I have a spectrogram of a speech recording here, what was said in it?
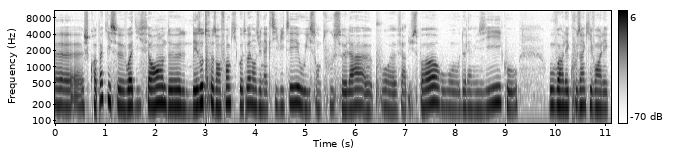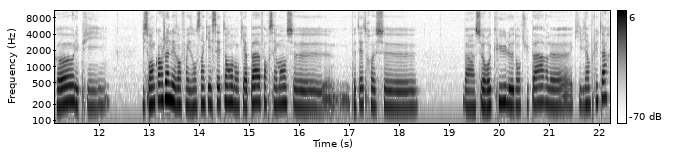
Euh, je ne crois pas qu'ils se voient différents de, des autres enfants qui côtoient dans une activité où ils sont tous là euh, pour euh, faire du sport ou de la musique ou, voir les cousins qui vont à l'école. Et puis, ils sont encore jeunes, les enfants, ils ont 5 et 7 ans, donc il n'y a pas forcément peut-être ce, ben, ce recul dont tu parles qui vient plus tard.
